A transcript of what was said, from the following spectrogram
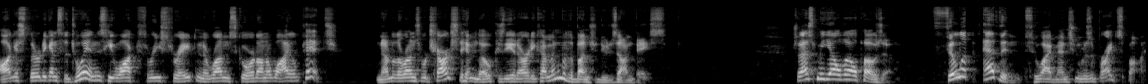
August 3rd against the Twins, he walked three straight and a run scored on a wild pitch. None of the runs were charged to him, though, because he had already come in with a bunch of dudes on base. So that's Miguel Del Pozo. Phillip Evans, who I mentioned was a bright spot.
